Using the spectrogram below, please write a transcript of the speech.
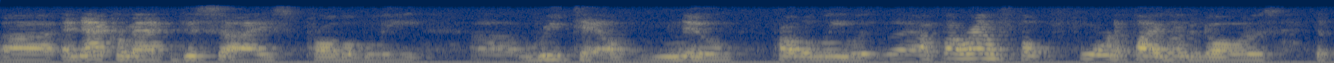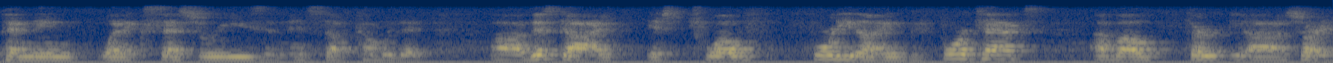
Uh, an Achromat this size probably uh, retail new probably with, uh, around four to five hundred dollars depending what accessories and, and stuff come with it. Uh, this guy is twelve forty nine before tax, about thirty uh, sorry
